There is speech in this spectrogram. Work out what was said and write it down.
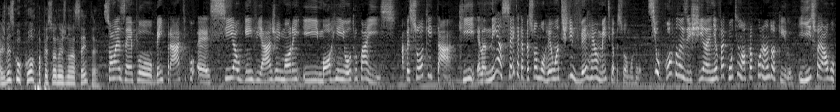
Às vezes com o corpo a pessoa não, não aceita. Só um exemplo bem prático é se alguém viaja e, mora em, e morre em outro país. A pessoa que tá aqui, ela nem aceita que a pessoa morreu antes de ver realmente que a pessoa morreu. Se o corpo não existir, ela ainda vai continuar procurando aquilo. E isso é algo.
